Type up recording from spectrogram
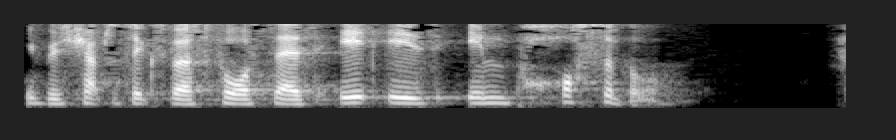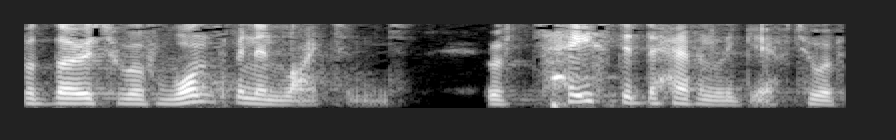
Hebrews chapter 6 verse 4 says, It is impossible for those who have once been enlightened who have tasted the heavenly gift, who have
